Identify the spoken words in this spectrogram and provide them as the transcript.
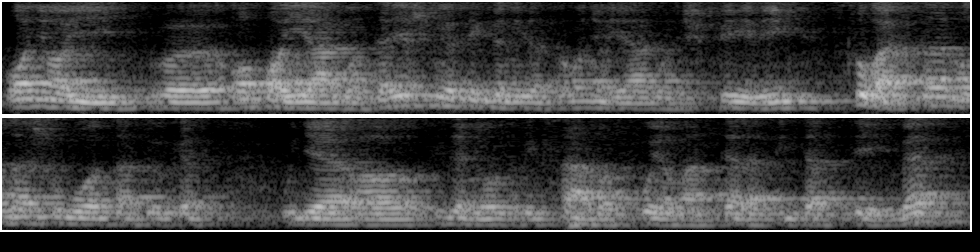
anyai, apai ágon teljes mértékben, illetve anyai ágon is félig szlovák származású volt, tehát őket ugye a 18. század folyamán telepítették be,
